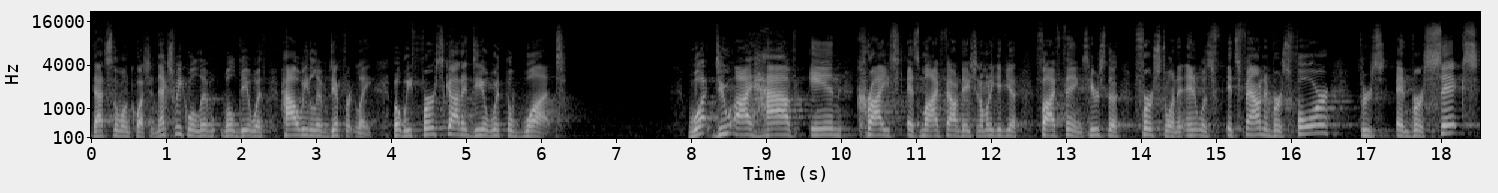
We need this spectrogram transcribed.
That's the one question. Next week, we'll, live, we'll deal with how we live differently, but we first got to deal with the what. What do I have in Christ as my foundation? I'm going to give you five things. Here's the first one, and it was it's found in verse 4 through and verse 6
